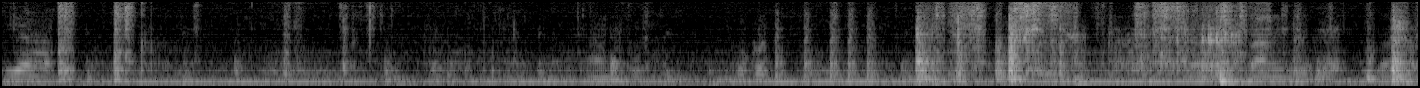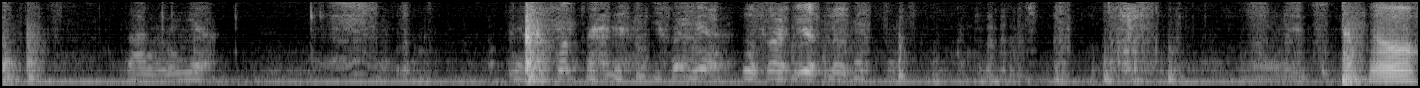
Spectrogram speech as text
Ya. Ya. Tanggung ya. Yo, Nah.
